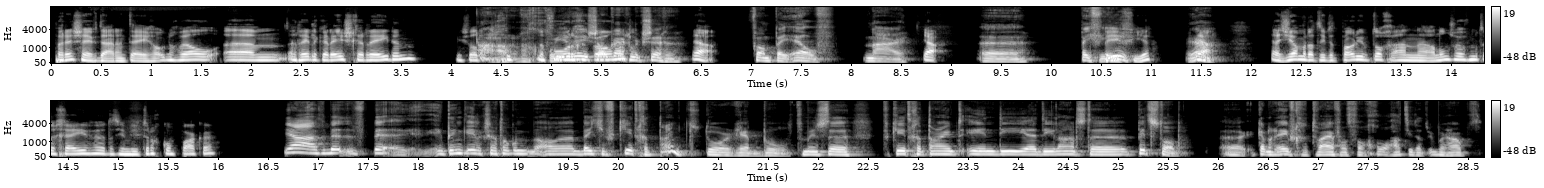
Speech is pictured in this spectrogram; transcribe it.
Perez heeft daarentegen ook nog wel um, een redelijke race gereden. Die is wel ah, goed naar voren gekomen. zou ik eigenlijk zeggen. Ja. Van P11 naar ja. Uh, P4. P4. Ja. ja. Ja. het is jammer dat hij dat podium toch aan uh, Alonso heeft moeten geven. Dat hij hem niet terug kon pakken. Ja, ik denk eerlijk gezegd ook een, een, beetje verkeerd getimed door Red Bull. Tenminste, verkeerd getimed in die, die laatste pitstop. Uh, ik heb nog even getwijfeld van, goh, had hij dat überhaupt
